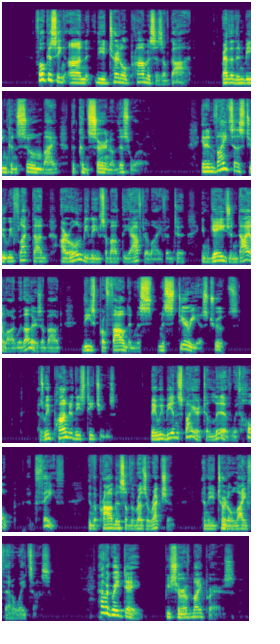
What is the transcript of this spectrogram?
focusing on the eternal promises of God rather than being consumed by the concern of this world. It invites us to reflect on our own beliefs about the afterlife and to engage in dialogue with others about these profound and mysterious truths. As we ponder these teachings, may we be inspired to live with hope and faith in the promise of the resurrection and the eternal life that awaits us. Have a great day. Be sure of my prayers.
